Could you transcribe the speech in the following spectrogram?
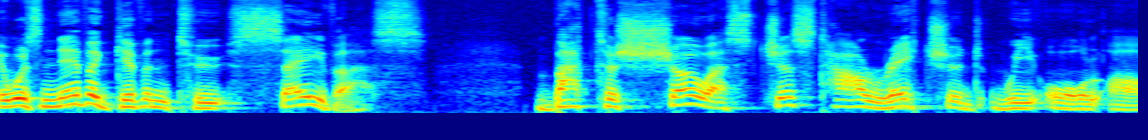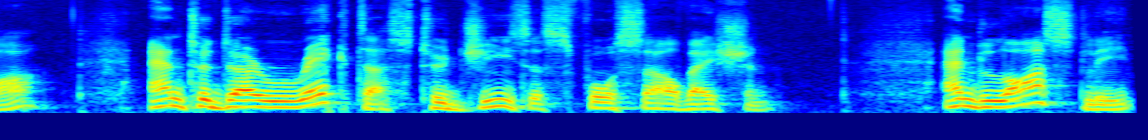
It was never given to save us, but to show us just how wretched we all are and to direct us to Jesus for salvation. And lastly,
